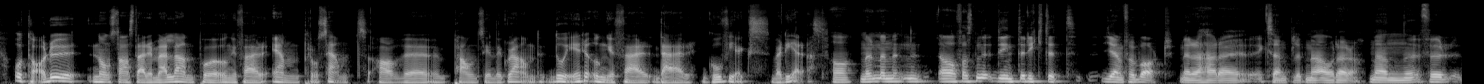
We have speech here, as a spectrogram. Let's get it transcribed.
Och tar du någonstans däremellan på ungefär 1 procent av uh, pounds in the ground, då är det ungefär där Goviex värderas. Ja, men, men ja, fast det är inte riktigt jämförbart med det här eh, exemplet med Aura då. Men för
